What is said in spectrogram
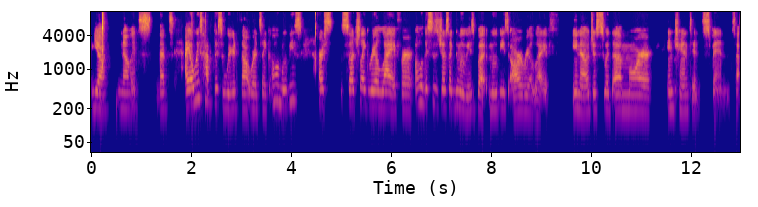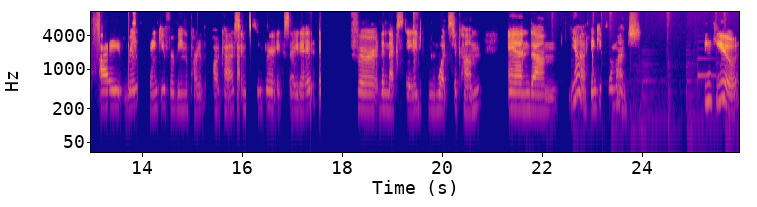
yeah no it's that's i always have this weird thought where it's like oh movies are s- such like real life or oh this is just like the movies but movies are real life you know just with a more enchanted spin. So i really thank you for being a part of the podcast. I'm super excited for the next stage and what's to come. And um yeah thank you so much. Thank you.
